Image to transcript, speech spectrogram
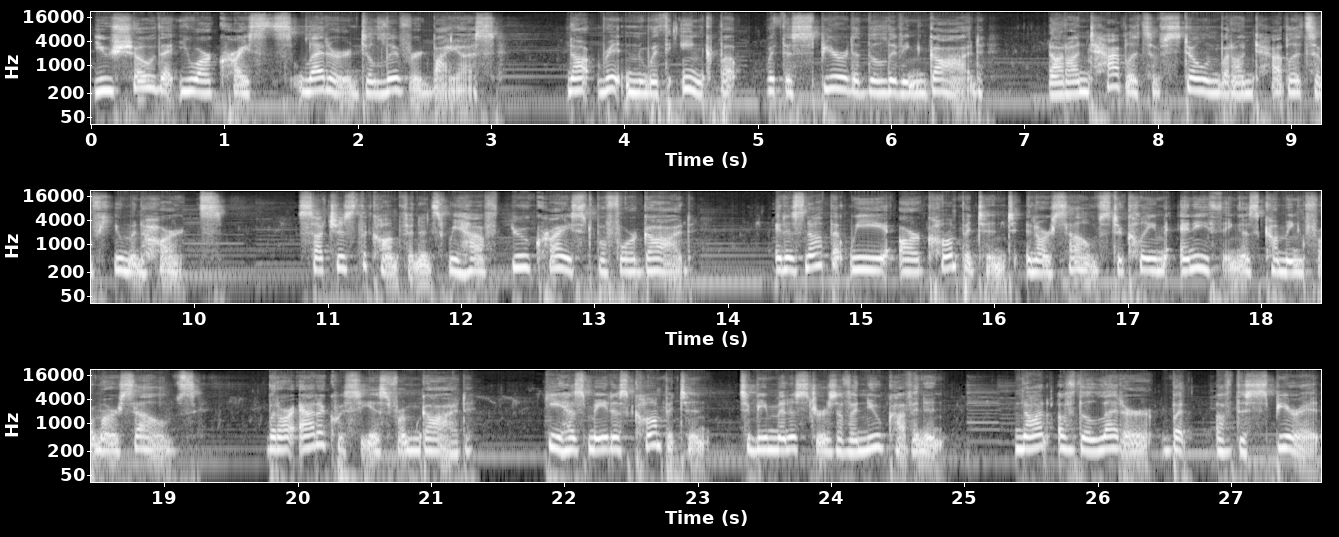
You show that you are Christ's letter delivered by us, not written with ink, but with the Spirit of the living God, not on tablets of stone, but on tablets of human hearts. Such is the confidence we have through Christ before God. It is not that we are competent in ourselves to claim anything as coming from ourselves, but our adequacy is from God. He has made us competent to be ministers of a new covenant, not of the letter, but of the Spirit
